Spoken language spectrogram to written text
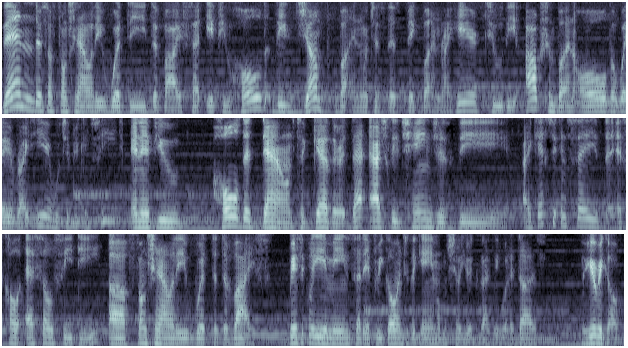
Then there's some functionality with the device that if you hold the jump button, which is this big button right here, to the option button all the way right here, which if you can see, and if you hold it down together, that actually changes the, I guess you can say it's called SOCD uh, functionality with the device. Basically, it means that if we go into the game, I'm gonna show you exactly what it does. So here we go.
